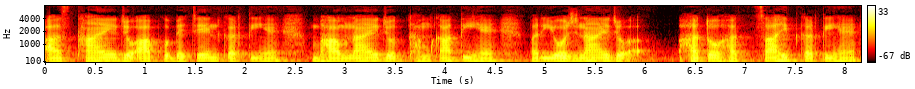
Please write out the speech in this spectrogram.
आस्थाएँ जो आपको बेचैन करती हैं, भावनाएँ जो धमकाती हैं, परियोजनाएँ जो हतोहत्साहित करती हैं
